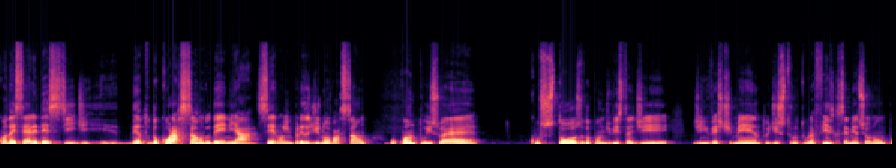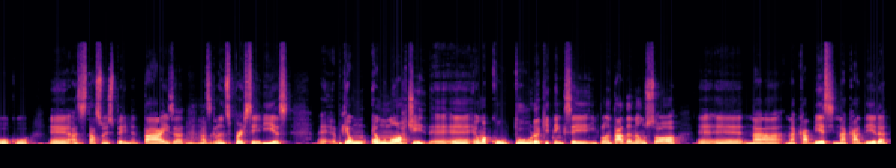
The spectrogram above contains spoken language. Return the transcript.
quando a ICL decide, dentro do coração, do DNA, ser uma empresa de inovação, o quanto isso é custoso do ponto de vista de de investimento, de estrutura física. Você mencionou um pouco é, as estações experimentais, a, uhum. as grandes parcerias. É, porque é um, é um norte, é, é, é uma cultura que tem que ser implantada não só é, é, na, na cabeça e na cadeira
